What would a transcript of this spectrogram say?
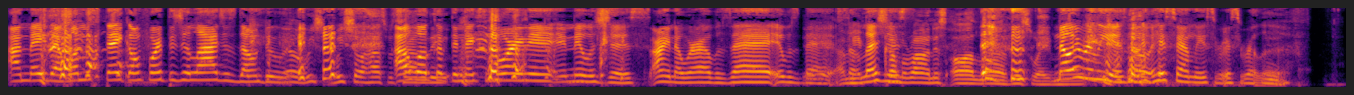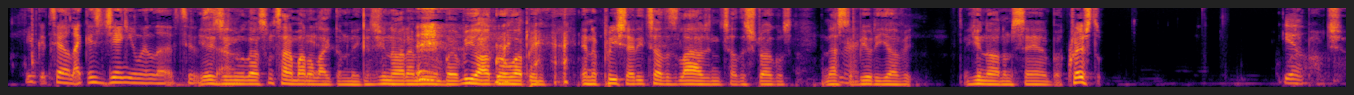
I made that one mistake on Fourth of July. Just don't do it. Yo, we, we show I woke up the next morning and it was just I didn't know where I was at. It was bad. Yeah, I so mean, let's if you come just around, it's all love this way, man. no, it really is. No, his family is it's real love. You could tell like it's genuine love too. Yeah, it's so. genuine love. Sometimes I don't like them niggas, you know what I mean? But we all grow up and, and appreciate each other's lives and each other's struggles. And that's the beauty of it. You know what I'm saying? But Crystal, Yeah. about you.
